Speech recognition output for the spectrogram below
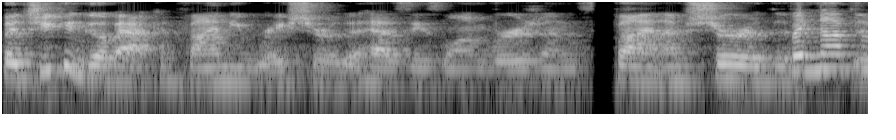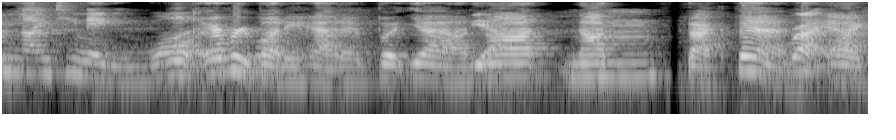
but you can go back and find Erasure that has these long versions fine I'm sure that but not from 1981. Well, everybody had it, but yeah, Yeah. not not Mhm. back then. Right. Like,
